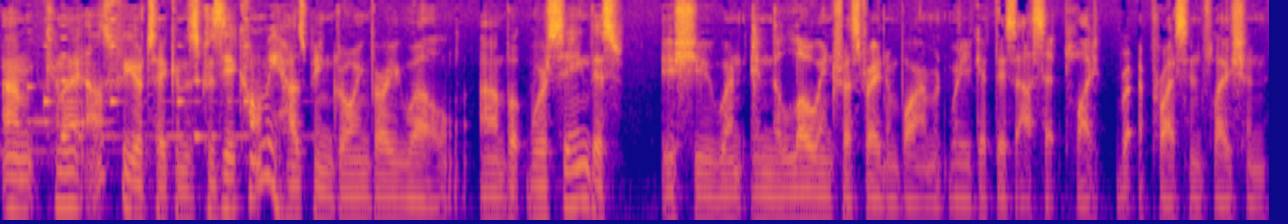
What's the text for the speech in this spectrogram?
um, can I ask for your take on this? Because the economy has been growing very well, um, but we're seeing this issue when in the low interest rate environment where you get this asset pli- price inflation.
